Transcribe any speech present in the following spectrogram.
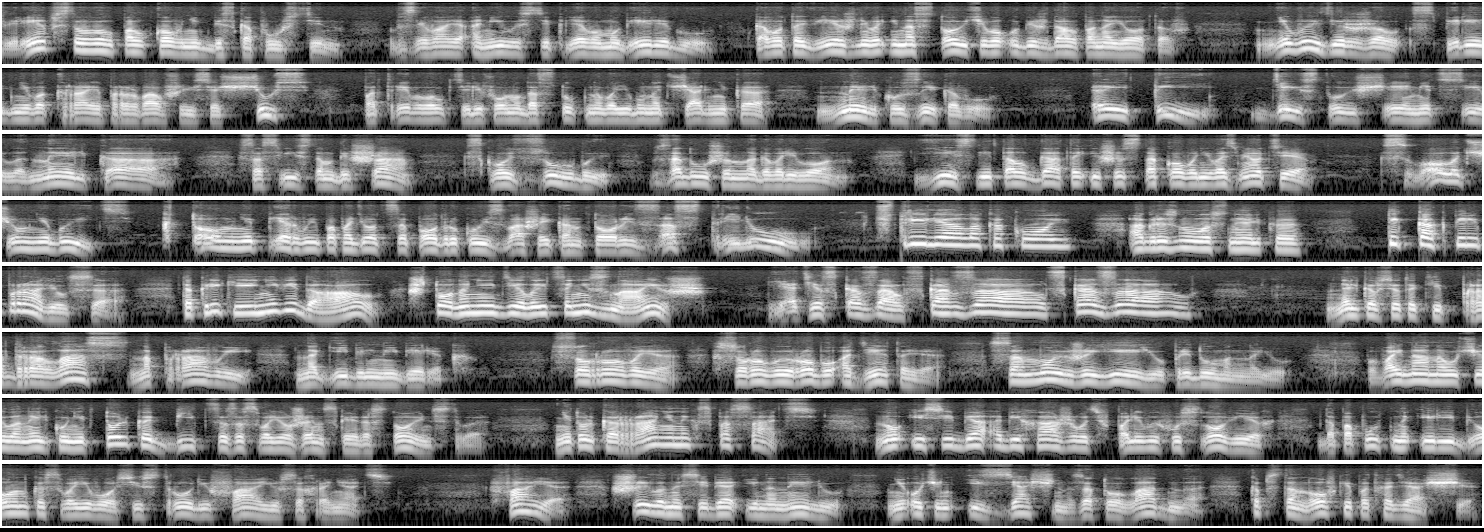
Свирепствовал полковник Бескапустин, взывая о милости к левому берегу, кого-то вежливо и настойчиво убеждал Панайотов. Не выдержал с переднего края прорвавшийся щусь, потребовал к телефону доступного ему начальника Нельку Зыкову. «Эй ты, действующая медсила, Нелька!» Со свистом дыша, сквозь зубы, задушенно говорил он. «Если Толгата и Шестакова не возьмете, сволочью мне быть!» Кто мне первый попадется под руку из вашей конторы, застрелю!» «Стреляла какой!» — огрызнулась Нелька. «Ты как переправился? Так реки и не видал. Что на ней делается, не знаешь?» «Я тебе сказал, сказал, сказал!» Нелька все-таки продралась на правый, на гибельный берег. Суровая, в суровую робу одетая — самой же ею придуманную. Война научила Нельку не только биться за свое женское достоинство, не только раненых спасать, но и себя обихаживать в полевых условиях, да попутно и ребенка своего, сестру Фаю сохранять. Фая шила на себя и на Нелю не очень изящно, зато ладно, к обстановке подходяще.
